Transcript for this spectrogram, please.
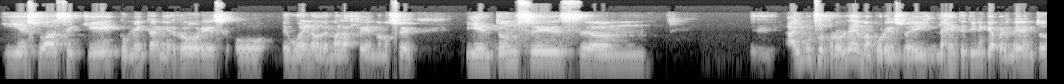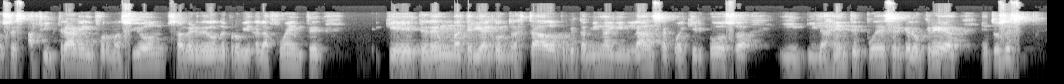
y eso hace que cometan errores o de buena o de mala fe, no lo sé. Y entonces... Um, hay mucho problema por eso. La gente tiene que aprender entonces a filtrar la información, saber de dónde proviene la fuente, que te den un material contrastado, porque también alguien lanza cualquier cosa y, la gente puede ser que lo crea. Entonces,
